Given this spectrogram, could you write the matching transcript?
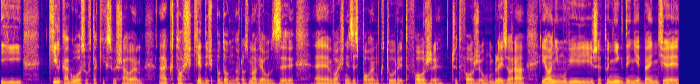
I kilka głosów takich słyszałem. Ktoś kiedyś podobno rozmawiał z e, właśnie zespołem, który tworzy czy tworzył Blazora i oni mówili, że to nigdy nie będzie,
